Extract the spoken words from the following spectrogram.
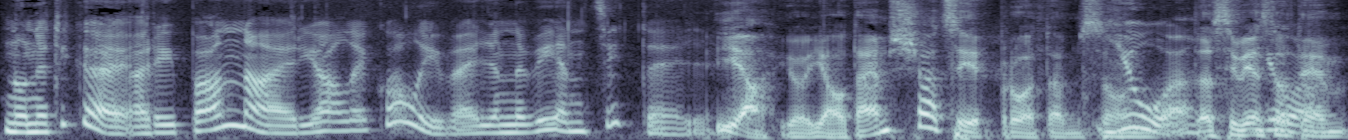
Nu, ne tikai arī pannā ir jāliek olīveļa, neviena citēļa. Jā, jo jautājums šāds ir, protams. Jo, tas ir viens jo. no tiem.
